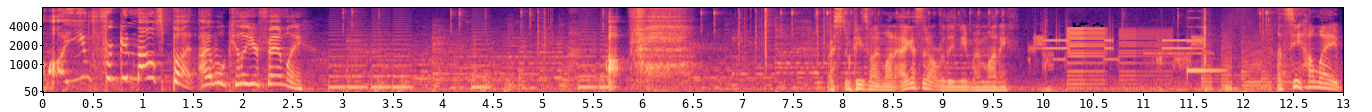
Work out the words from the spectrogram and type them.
Oh, you freaking mouse butt! I will kill your family. Ah. Rest in peace, my money. I guess I don't really need my money. Let's see how my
